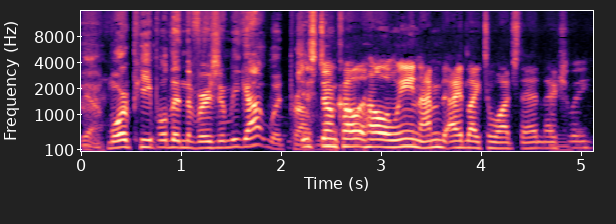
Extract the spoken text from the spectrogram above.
yeah. more people than the version we got would. Probably. Just don't call it Halloween. I'm I'd like to watch that mm. actually.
